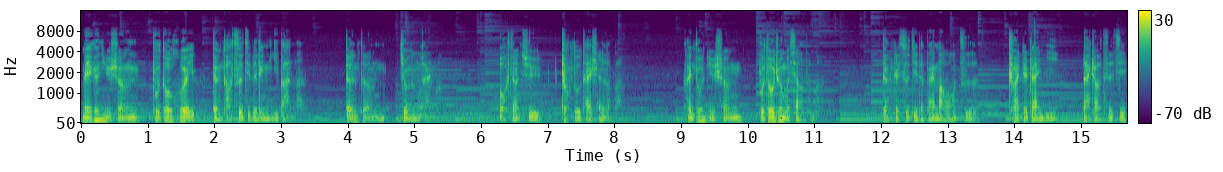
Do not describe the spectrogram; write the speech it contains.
每个女生不都会等到自己的另一半吗？等等就能来吗？偶像剧中毒太深了吧？很多女生不都这么想的吗？等着自己的白马王子穿着战衣来找自己，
